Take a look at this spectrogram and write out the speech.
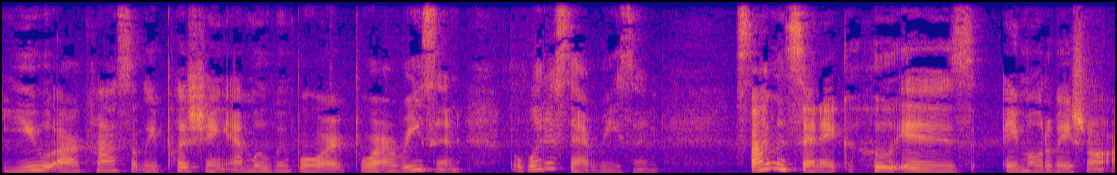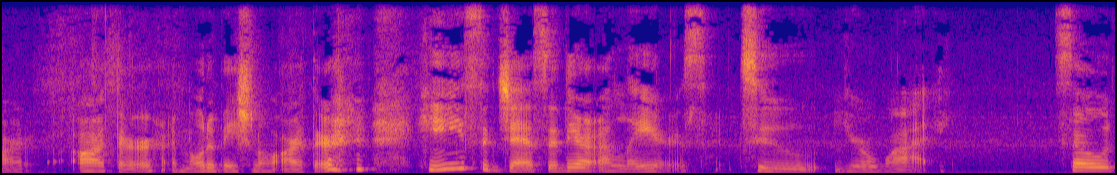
you are constantly pushing and moving forward for a reason. But what is that reason? Simon Sinek, who is a motivational art, author, a motivational author, he suggests that there are layers to your why. So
